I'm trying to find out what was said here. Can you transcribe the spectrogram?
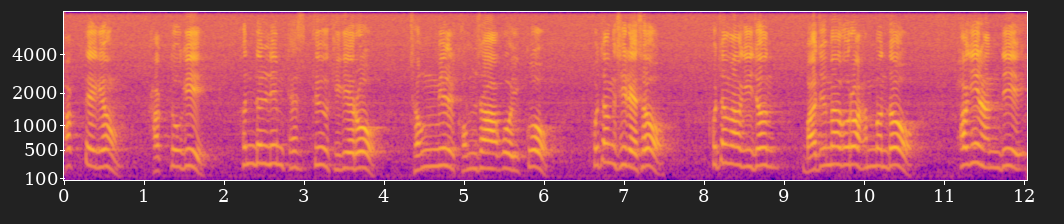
확대경, 각도기, 흔들림 테스트 기계로 정밀 검사하고 있고 포장실에서 포장하기 전 마지막으로 한 번 더 확인한 뒤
